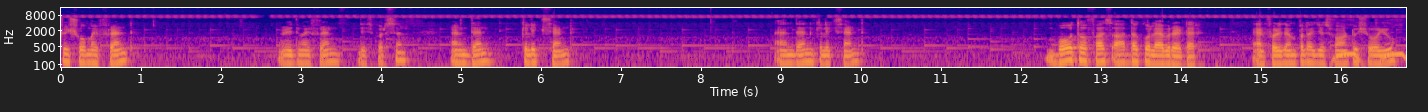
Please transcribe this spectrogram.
to show my friend with my friend this person and then click send and then click send. Both of us are the collaborator. And for example I just want to show you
